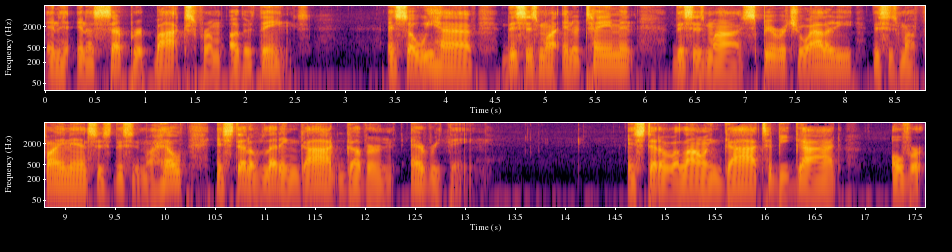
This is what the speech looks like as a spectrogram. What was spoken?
in, in a separate box from other things. And so we have this is my entertainment this is my spirituality this is my finances this is my health instead of letting god govern everything. Instead of allowing god to be god over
